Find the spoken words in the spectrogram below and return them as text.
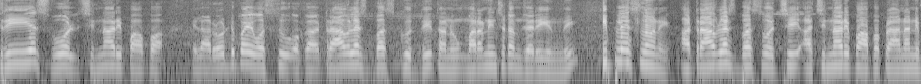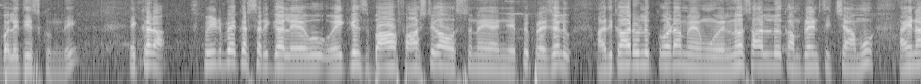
త్రీ ఇయర్స్ ఓల్డ్ చిన్నారి పాప ఇలా రోడ్డుపై వస్తూ ఒక ట్రావెలర్స్ బస్ గుద్ది తను మరణించడం జరిగింది. ఈ ప్లేస్లోనే ఆ ట్రావెలర్స్ బస్ వచ్చి ఆ చిన్నారి పాప ప్రాణాన్ని బలి తీసుకుంది. ఇక్కడ స్పీడ్ బ్రేకర్స్ సరిగ్గా లేవు వెహికల్స్ బాగా ఫాస్ట్గా వస్తున్నాయి అని చెప్పి ప్రజలు అధికారులకు కూడా మేము ఎన్నోసార్లు కంప్లైంట్స్ ఇచ్చాము. అయినా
